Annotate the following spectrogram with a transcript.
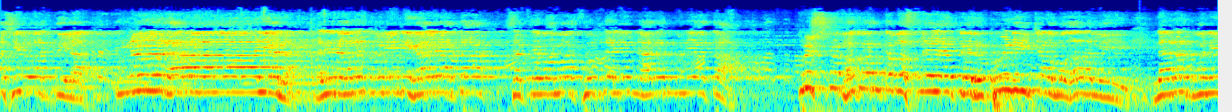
आशीर्वाद दिला. नारायण. आणि नारद मुनी निघाले आता. सत्यमामा खुश झाले नारद मुनी आता. कृष्ण भगवंत बसलेले ते रुक्मिणीच्या महाली. नारद मुनी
